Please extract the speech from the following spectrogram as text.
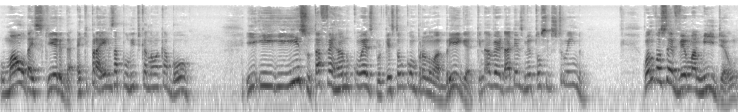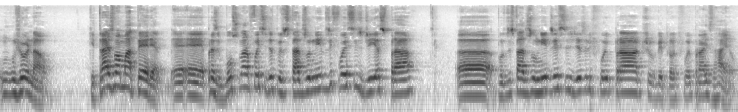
O mal da esquerda é que para eles a política não acabou. E, e, e isso está ferrando com eles, porque estão comprando uma briga que na verdade eles mesmos estão se destruindo. Quando você vê uma mídia, um, um jornal, que traz uma matéria, é, é, por exemplo, Bolsonaro foi esses dias para os Estados Unidos e foi esses dias para uh, para os Estados Unidos e esses dias ele foi para, deixa eu ver para onde foi, para Israel,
